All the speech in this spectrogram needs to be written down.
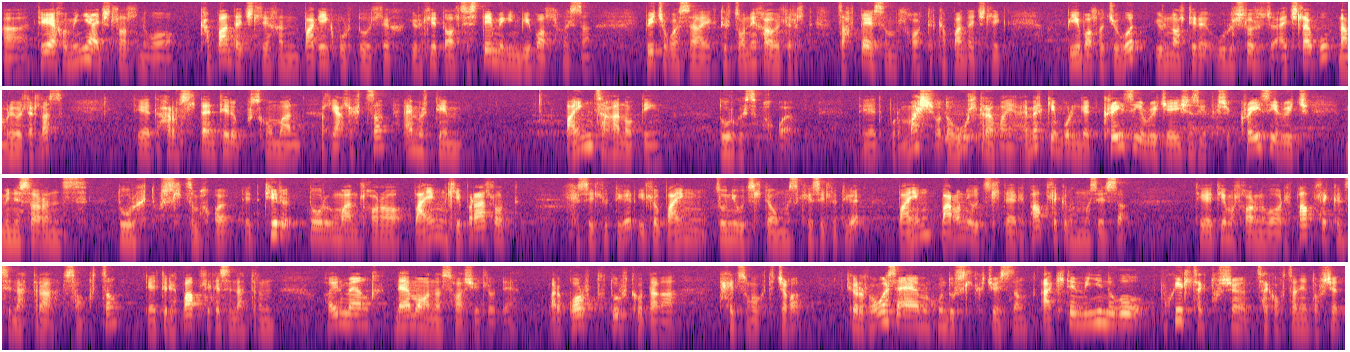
Аа тэгээ яг миний ажил бол нөгөө компанид ажлынх нь багийг бүрдүүлэх, ерөнхийдөө бол системийг нь бий болгох байсан. Би ч угаасаа яг тэр зуныхаа үйлрэлт завтай байсан болохоор тэр компанид ажлыг бий болгож өгөөд ер нь бол тэр үргэлжлүүлж ажиллаагүй намрын үйлрлээс. Тэгээд харамсалтай нь тэр бүсгүн маань ялагдсан. Амар тийм баян цагаануудын дүүрэг байсан байхгүй юу. Тэгээд бүр маш одоо ультра баян Америкийн бүр ингээд Crazy Rich Asians гэдэг шиг Crazy Rich Minnesotans дүүрэгт өсөлдсөн байхгүй юу. Тэгээд тэр дүүрэг маань болохоор баян либералууд гэхээс илүүтэйгээр илүү баян зүүнний үзэлтэй хүмүүс гэхээс илүүтэйгээр баян барууны үзэлтэй Republican хүмүүс байсан. Тэгээд тийм болохоор нөгөө Republican сенатораа сонгоцсон. Тэгээд тэр Republican сенатор нь 2008 оноос хойш илүү дээ. Бараг 3 дахь 4 дахь удаага дахиж сонгогдож байгаа. Тэгэхээр бол угаасаа амар хүнд өрсөлдөгч байсан. А гэхдээ миний нөгөө бүхий л цаг туршин цаг хугацааны туршид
